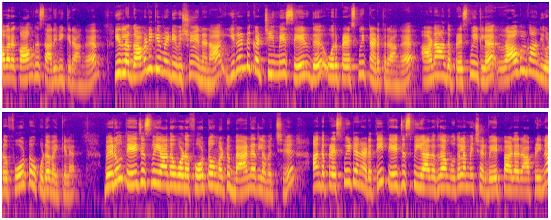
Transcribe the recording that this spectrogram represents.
அவரை காங்கிரஸ் அறிவிக்கிறாங்க. இதுல கவனிக்க வேண்டிய விஷயம் என்னன்னா இரண்டு கட்சியுமே சேர்ந்து ஒரு பிரஸ் மீட் நடத்துறாங்க. ஆனா அந்த பிரஸ் மீட்ல ராகுல் காந்தியோட போட்டோ கூட வைக்கல. வெறும் தேஜஸ்வி யாதவோட போட்டோ மட்டும் பேனர்ல வச்சு அந்த பிரஸ் மீட்டை நடத்தி தேஜஸ்வி யாதவ் தான் முதலமைச்சர் வேட்பாளர் அப்படின்னு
